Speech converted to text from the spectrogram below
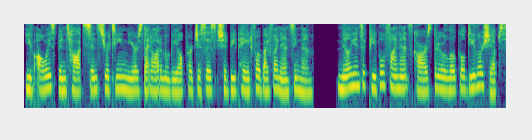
You've always been taught since your teen years that automobile purchases should be paid for by financing them. Millions of people finance cars through local dealerships,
